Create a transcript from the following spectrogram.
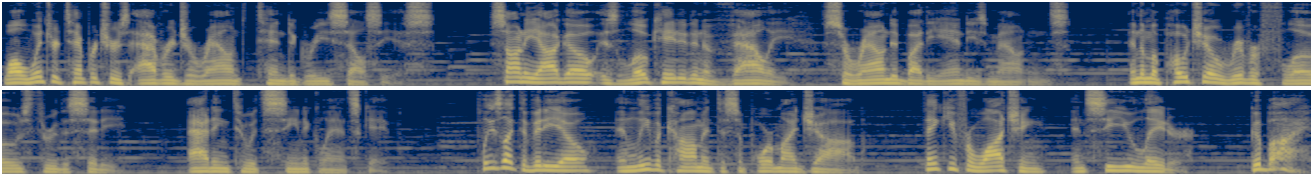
while winter temperatures average around 10 degrees Celsius. Santiago is located in a valley surrounded by the Andes Mountains, and the Mapocho River flows through the city, adding to its scenic landscape. Please like the video and leave a comment to support my job. Thank you for watching and see you later. Goodbye.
